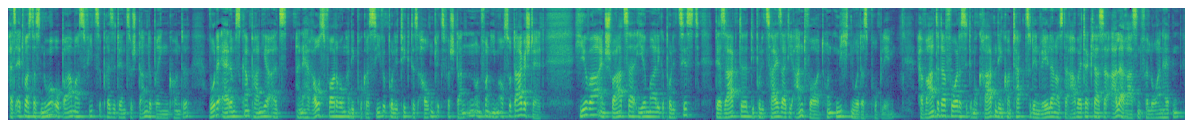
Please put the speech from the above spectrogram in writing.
als etwas, das nur Obamas Vizepräsident zustande bringen konnte, wurde Adams Kampagne als eine Herausforderung an die progressive Politik des Augenblicks verstanden und von ihm auch so dargestellt. Hier war ein schwarzer ehemaliger Polizist, der sagte, die Polizei sei die Antwort und nicht nur das Problem. Er warnte davor, dass die Demokraten den Kontakt zu den Wählern aus der Arbeiterklasse aller Rassen verloren hätten,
